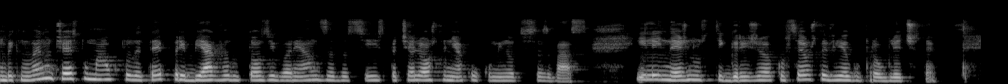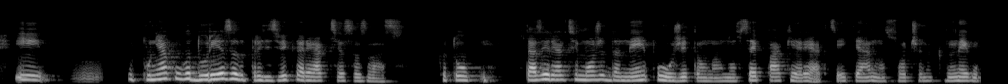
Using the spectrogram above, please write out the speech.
Обикновено често малкото дете прибягва до този вариант, за да си спечели още няколко минути с вас. Или нежност и грижа, ако все още вие го преобличате. И понякога дори е за да предизвика реакция с вас. Като тази реакция може да не е положителна, но все пак е реакция и тя е насочена към него,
